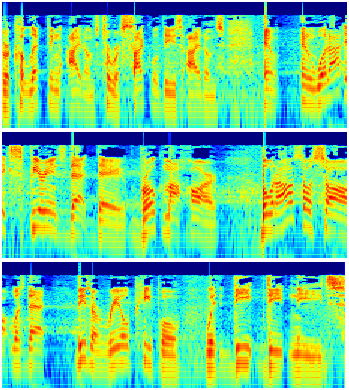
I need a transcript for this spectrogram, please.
were collecting items to recycle these items. And, and what I experienced that day broke my heart. But what I also saw was that these are real people with deep, deep needs.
